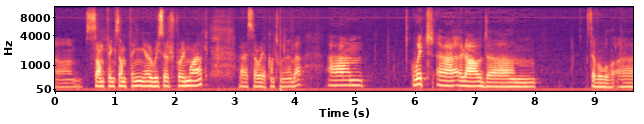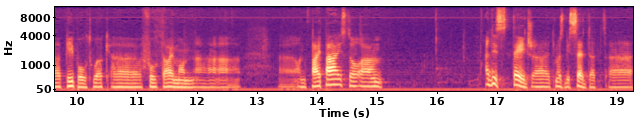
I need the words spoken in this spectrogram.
um, something something uh, research framework. Uh, sorry, I can't remember. Um, which uh, allowed um, several uh, people to work uh, full time on on PyPy. So um, at this stage, it must be said that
